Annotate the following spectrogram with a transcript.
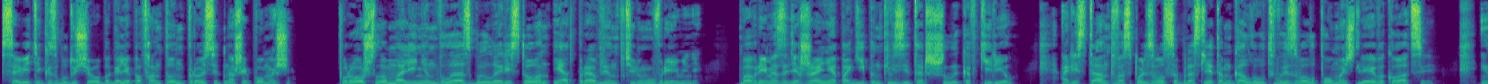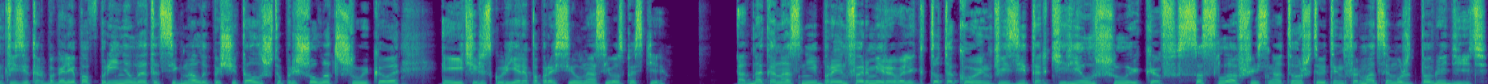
Советник из будущего Боголепов Антон просит нашей помощи. В прошлом Малинин Влас был арестован и отправлен в тюрьму времени. Во время задержания погиб инквизитор Шлыков Кирилл. Арестант воспользовался браслетом Галут, вызвал помощь для эвакуации. Инквизитор Боголепов принял этот сигнал и посчитал, что пришел от Шлыкова, и через курьера попросил нас его спасти. Однако нас не проинформировали, кто такой инквизитор Кирилл Шлыков, сославшись на то, что эта информация может повредить.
